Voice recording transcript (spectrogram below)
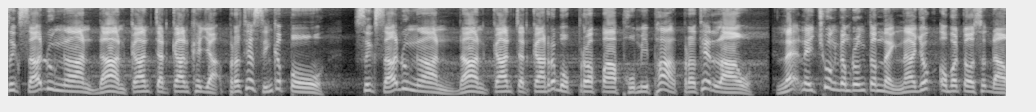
ศึกษาดูงานด้านการจัดการขยะประเทศสิงคโปร์ ศึกษาดูงานด้านการจัดการระบบประปาภูมิภาคประเทศลาว และในช่วงดำรงตำแหน่งนายกอบตสะเดา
